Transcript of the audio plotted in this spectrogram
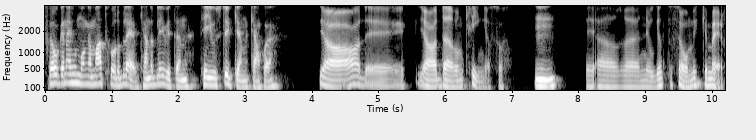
Frågan är hur många matcher det blev. Kan det blivit en tio stycken kanske? Ja, det, ja däromkring alltså. Mm. Det är eh, nog inte så mycket mer.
